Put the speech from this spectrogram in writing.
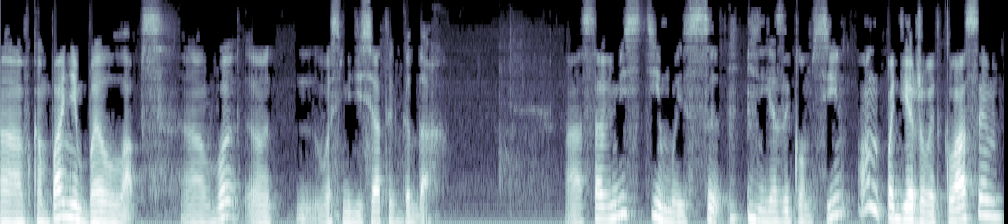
А, в компании Bell Labs а, в 80-х э, годах. А, совместимый с языком C, он поддерживает классы,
